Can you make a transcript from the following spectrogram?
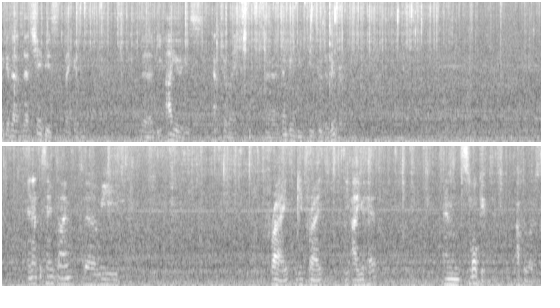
At that, that shape is like a, the, the ayu is actually uh, jumping in- into the river. And at the same time, the, we fry, deep fry the ayu head and smoke it afterwards.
